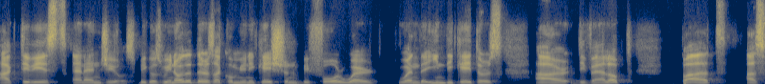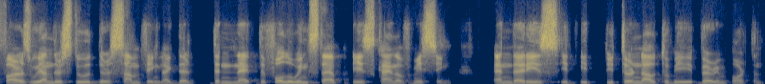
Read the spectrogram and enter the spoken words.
activists and NGOs, because we know that there's a communication before where when the indicators are developed, but as far as we understood, there's something like the, the, net, the following step is kind of missing. And that is, it, it, it turned out to be very important.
